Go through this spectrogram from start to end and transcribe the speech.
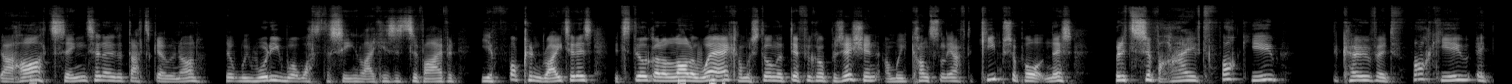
heart sing to know that that's going on that we worry what what's the scene like? Is it surviving? You're fucking right, it is. It's still got a lot of work, and we're still in a difficult position, and we constantly have to keep supporting this. But it's survived. Fuck you, the COVID. Fuck you. It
